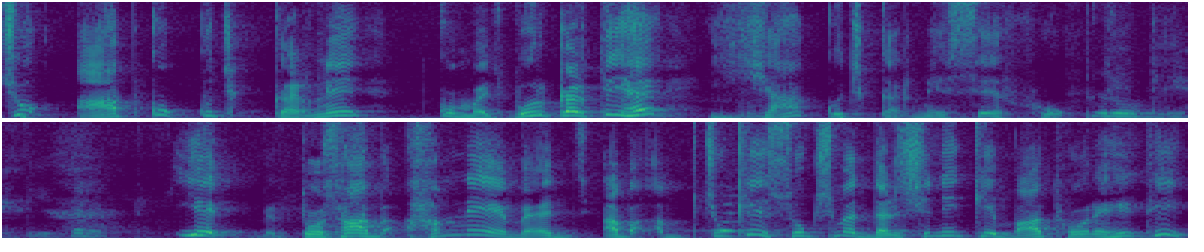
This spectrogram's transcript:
जो आपको कुछ करने को मजबूर करती है या कुछ करने से रोक देती है। ये तो साहब हमने अब अब चूँकि सूक्ष्म दर्शनी की बात हो रही थी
